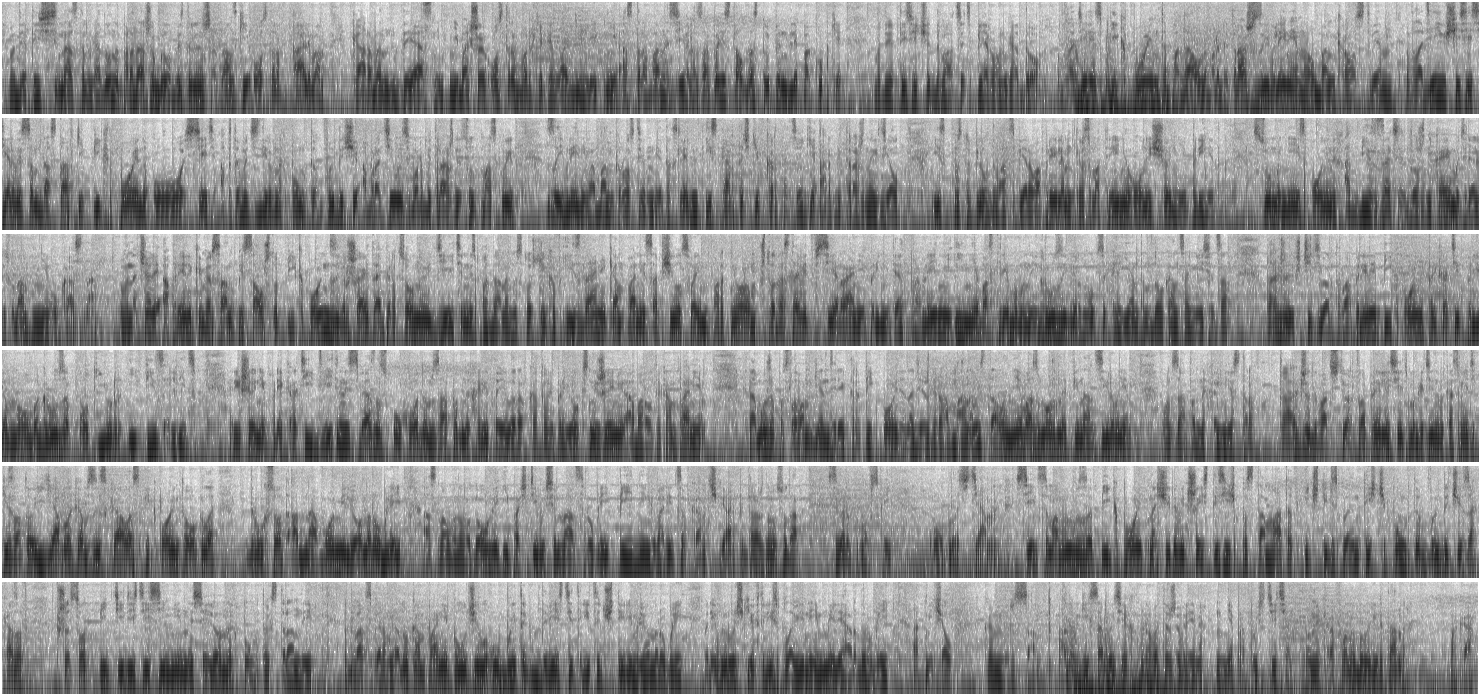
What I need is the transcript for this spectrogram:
В 2017 году на продажу был выставлен шотландский остров Альва Карвен Деас. Небольшой остров в архипелаге Летние острова на северо-западе стал доступен для покупки в 2021 году. Владелец Пикпоинта подал в арбитраж заявление о банкротстве. Владеющийся сервисом доставки Пикпоинт ООО «Сеть автоматизированных пунктов выдачи» обратилась в арбитражный суд Москвы с заявлением о банкротстве. Это следует из карточки в картотеке арбитражных дел. Иск поступил 21 апреля. К рассмотрению он еще не принят. Сумма неисполненных обязательств должника и материале суда не указана. В начале апреля коммерсант писал, что Пикпоинт завершает операционную деятельность. По данным источников издания, компания сообщила своим партнерам, что доставит все ранее принятые отправления и невостребованные грузы вернутся клиентам до конца месяца. Также с 4 апреля Пикпоинт прекратит прием нового груза от юр и физлиц. Решение прекратить деятельность связано с уходом западных ритейлеров, который привел к снижению оборота компании. К тому же, по словам гендиректора Пикпоинта Надежды Романовой, стало невозможно финансирование от западных инвесторов. Также 24 апреля сеть магазинов косметики «Золотое яблоко» взыскала с Пикпоинта около 201 миллиона рублей основанного долга и почти 18 рублей пени, говорится в карточке арбитражного суда Свердловской области. Сеть самовывоза Пикпоинт насчитывает 6 тысяч постаматов и 4,5 тысячи пунктов выдачи заказов в 657 населенных пунктах страны. В 2021 году компания получила убыток в 234 миллиона рублей при выручке в 3,5 миллиарда рублей, отмечал коммерсант. О других событиях, но в это же время не пропустите. У микрофона был Игорь Таннер. Пока.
